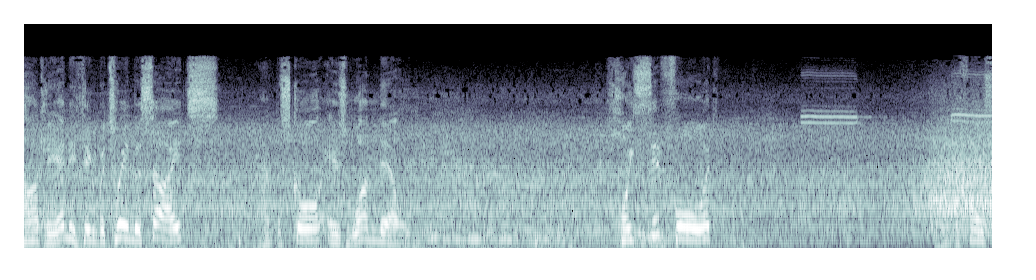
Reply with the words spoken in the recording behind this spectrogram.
Hardly anything between the sides, and the score is 1-0. Hoists it forward. And the first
